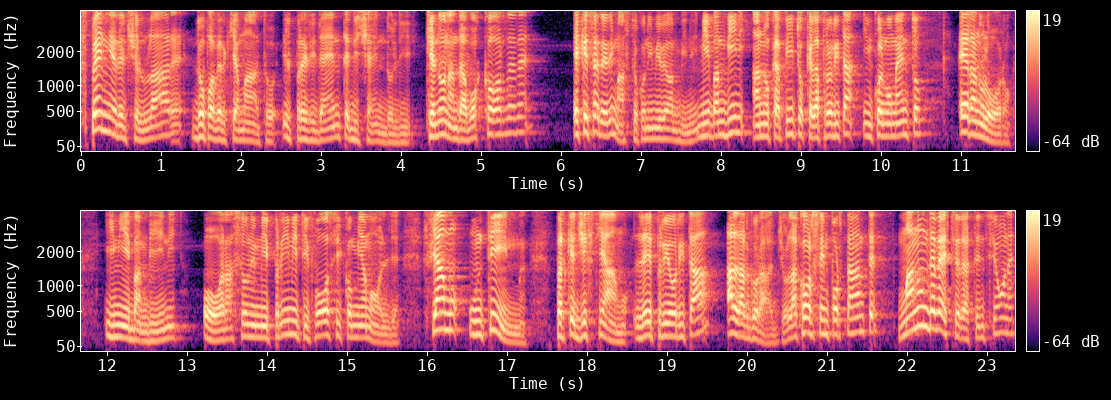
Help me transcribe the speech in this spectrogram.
spegnere il cellulare dopo aver chiamato il presidente dicendogli che non andavo a correre e che sarei rimasto con i miei bambini. I miei bambini hanno capito che la priorità in quel momento erano loro. I miei bambini ora sono i miei primi tifosi con mia moglie. Siamo un team perché gestiamo le priorità a largo raggio. La corsa è importante, ma non deve essere, attenzione,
